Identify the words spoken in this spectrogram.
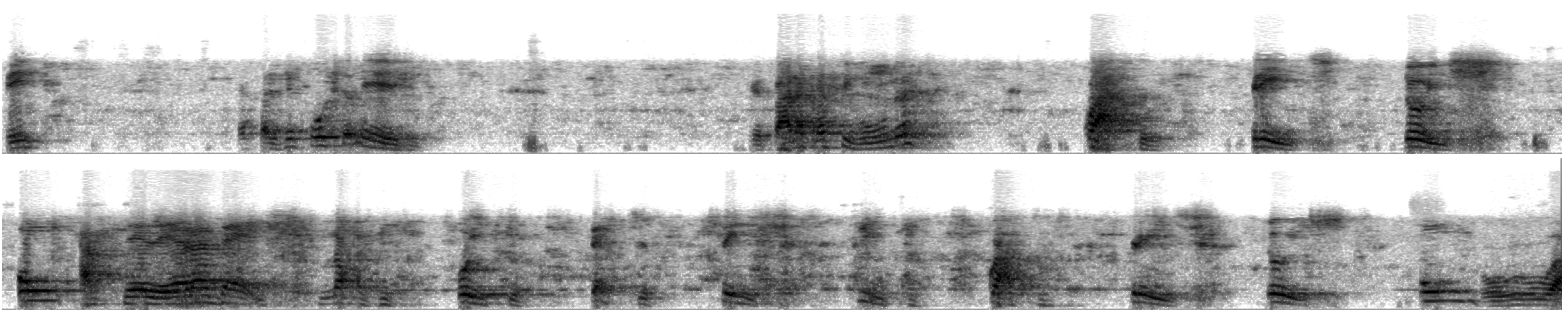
Perfeito? Vai fazer força mesmo. Prepara para a segunda. 4, 3, 2, 1. Acelera 10, 9, 8, 7, 6, 5, 4, 3, 2, 1. Boa.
